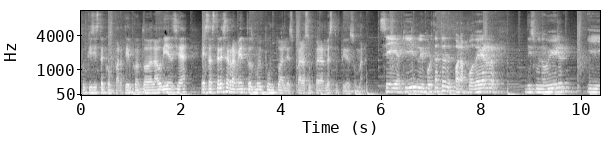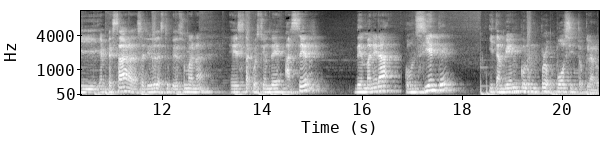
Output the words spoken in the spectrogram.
tú quisiste compartir con toda la audiencia, estas tres herramientas muy puntuales para superar la estupidez humana. Sí, aquí lo importante para poder disminuir y empezar a salir de la estupidez humana es esta cuestión de hacer de manera consciente y también con un propósito claro.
